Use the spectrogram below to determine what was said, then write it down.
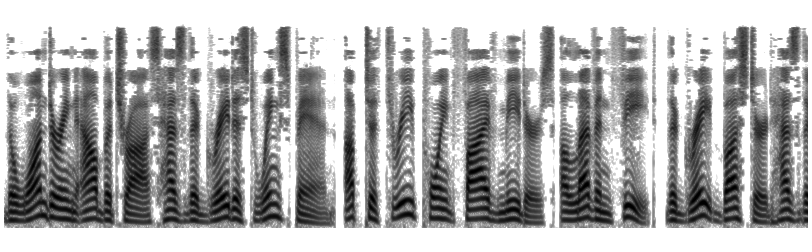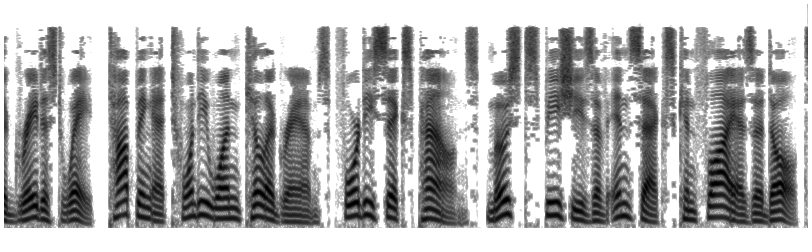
the wandering albatross has the greatest wingspan, up to 3.5 meters (11 feet). The great bustard has the greatest weight, topping at 21 kilograms (46 pounds). Most species of insects can fly as adults.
